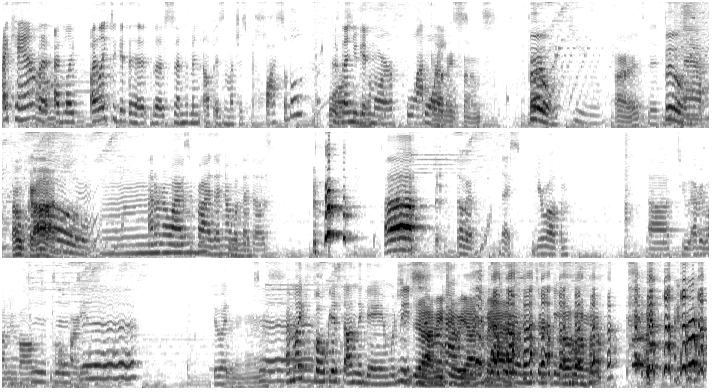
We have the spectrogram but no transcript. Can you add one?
I can, but Oh. I'd like I like to get the the sentiment up as much as possible because then you get more Possible. points. That makes sense. Boom. All right. Boom. Oh God. Oh. Mm, I don't know why I was surprised. I know what that does. Ah. okay. Nice. You're welcome. Uh, to everyone involved, all parties. Do it. Nice. I'm like focused on the game, which Me is too. Yeah, never me too, happened yeah, in it's the bad. history of insert game here. Oh.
